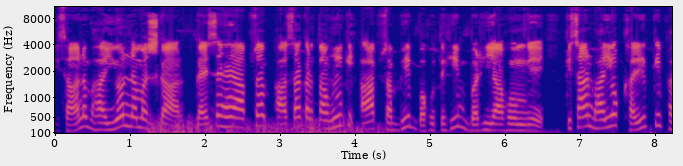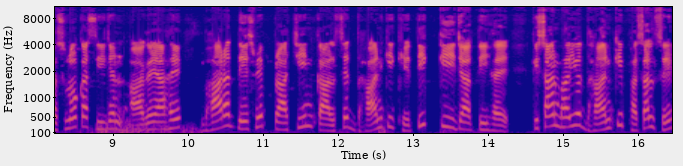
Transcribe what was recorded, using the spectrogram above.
किसान भाइयों, नमस्कार। कैसे हैं आप सब? आशा करता हूँ कि आप सब भी बहुत ही बढ़िया होंगे। किसान भाइयों, खरीफ की फ़सलों का सीज़न आ गया है। भारत देश में प्राचीन काल से धान की खेती की जाती है। किसान भाइयों, धान की फ़सल से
